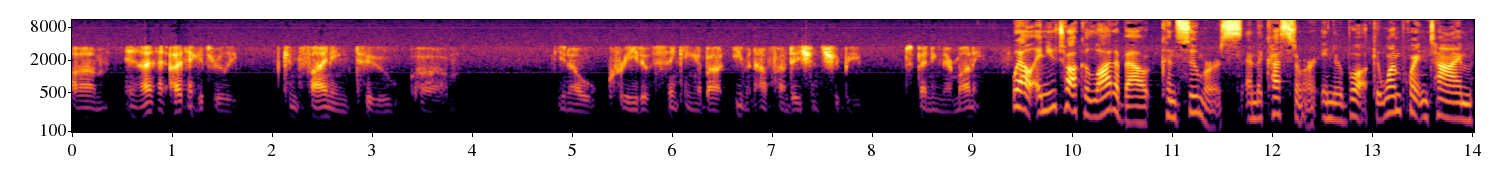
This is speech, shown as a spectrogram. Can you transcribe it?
Um, and I, th- I think it's really confining to, um, you know, creative thinking about even how foundations should be spending their money. Well, and you talk a lot about consumers and the customer in your book. At one point in time,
